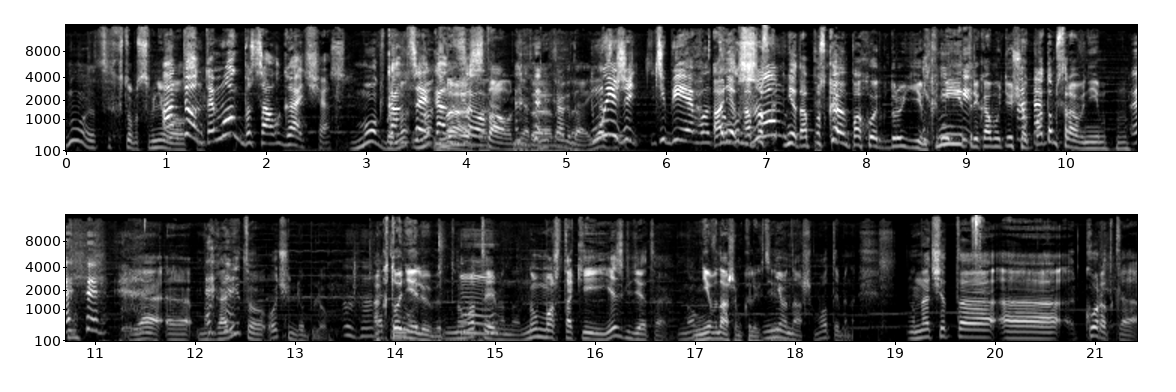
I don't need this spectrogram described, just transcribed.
ну, это кто бы сомневался. Антон, ты мог бы солгать сейчас? Мог в бы, но- конце но, но не концов. стал. Нет, Да, да, никогда. Я- Мы же тебе вот А нет, лжем. нет, опускаем походит к другим, к Митре, кому-то еще, потом сравним. Я э, Маргариту очень люблю. А кто не любит? Ну вот именно. Ну, может, такие есть где-то. но Не в нашем Не коллективе. в нашем, вот именно. Значит, э, э, коротко.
